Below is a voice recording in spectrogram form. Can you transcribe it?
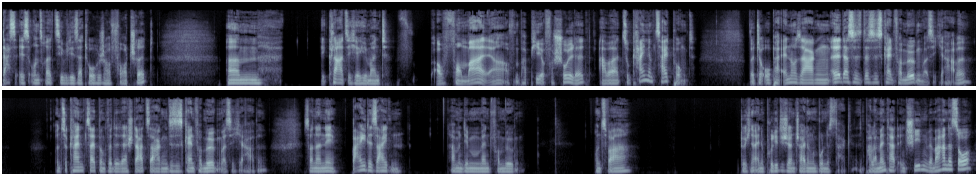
Das ist unser zivilisatorischer Fortschritt. Ähm, klar hat sich hier jemand auf formal, ja, auf dem Papier verschuldet, aber zu keinem Zeitpunkt wird der Opa Enno sagen, äh, das ist, das ist kein Vermögen, was ich hier habe. Und zu keinem Zeitpunkt würde der Staat sagen, das ist kein Vermögen, was ich hier habe. Sondern nee, beide Seiten haben in dem Moment Vermögen. Und zwar durch eine politische Entscheidung im Bundestag. Das Parlament hat entschieden, wir machen das so.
